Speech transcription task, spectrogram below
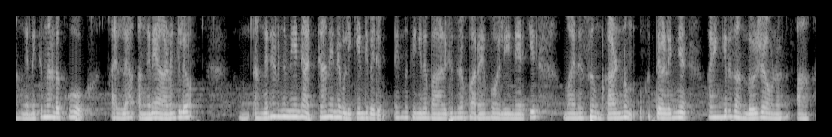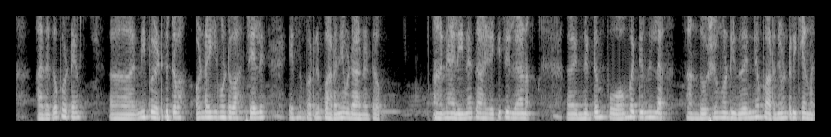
അങ്ങനെയൊക്കെ നടക്കുമോ അല്ല അങ്ങനെയാണെങ്കിലോ? അങ്ങനെയാണെങ്കിൽ നീ എന്നെ അച്ഛാന്ന് എന്നെ വിളിക്കേണ്ടി വരും എന്നൊക്കെ ഇങ്ങനെ ബാലചന്ദ്രൻ പറയും പോലെ അലീന എനിക്ക് മനസ്സും കണ്ണും ഒക്കെ തെളിഞ്ഞ് ഭയങ്കര സന്തോഷമാവണം ആ അതൊക്കെ പോട്ടെ. നീ ഇപ്പോൾ എടുത്തിട്ട് വാ ഉണ്ടാക്കിക്കൊണ്ട് വാ ചെല്ല് എന്ന് പറഞ്ഞ് പറഞ്ഞു വിടാണ് കേട്ടോ അങ്ങനെ അലീന താഴേക്ക് ചെല്ലാണ്. എന്നിട്ടും പോകാൻ പറ്റുന്നില്ല. സന്തോഷം കൊണ്ട് ഇത് തന്നെ പറഞ്ഞുകൊണ്ടിരിക്കുകയാണ്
